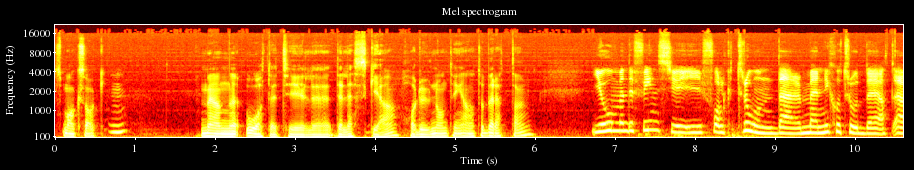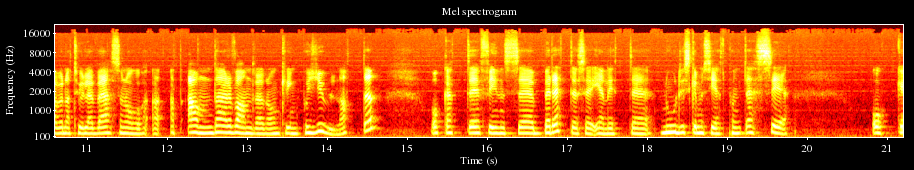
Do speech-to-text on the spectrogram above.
smaksak. Mm. Men åter till eh, det läskiga. Har du någonting annat att berätta? Jo, men det finns ju i folktron där människor trodde att övernaturliga väsen och att andar vandrade omkring på julnatten. Och att det finns eh, berättelser enligt eh, nordiskamuseet.se. Och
